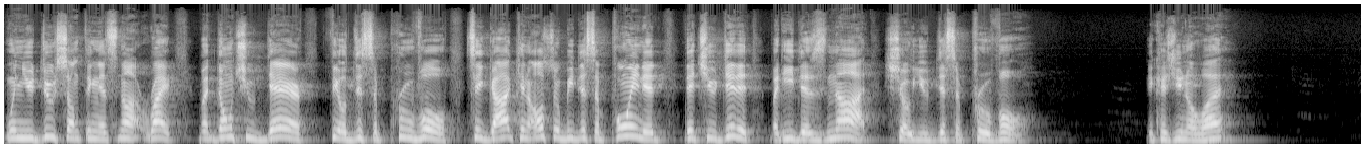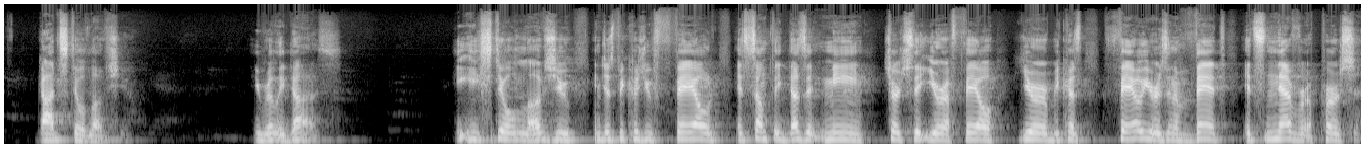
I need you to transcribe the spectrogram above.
when you do something that's not right, but don't you dare feel disapproval. See, God can also be disappointed that you did it, but He does not show you disapproval. Because you know what? God still loves you. He really does. He still loves you. And just because you failed at something doesn't mean, church, that you're a failure because failure is an event, it's never a person.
